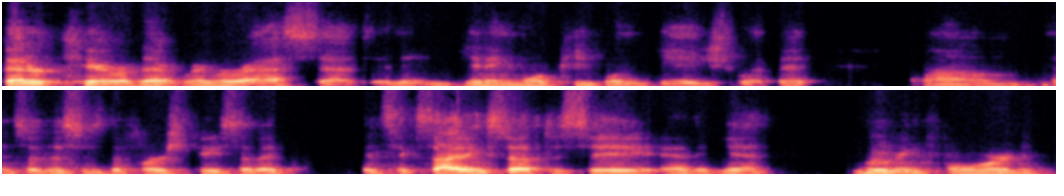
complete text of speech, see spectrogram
better care of that river asset and, and getting more people engaged with it. Um, and so this is the first piece of it. It's exciting stuff to see. And again, moving forward.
